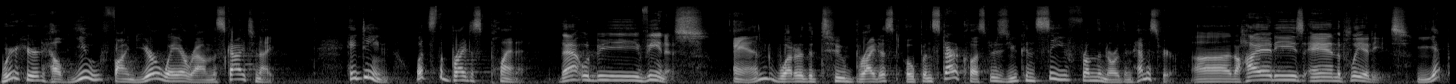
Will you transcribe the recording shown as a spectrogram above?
We're here to help you find your way around the sky tonight. Hey, Dean, what's the brightest planet? That would be Venus. And what are the two brightest open star clusters you can see from the Northern Hemisphere? Uh, the Hyades and the Pleiades. Yep.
